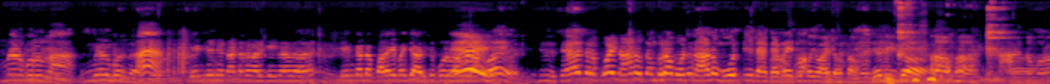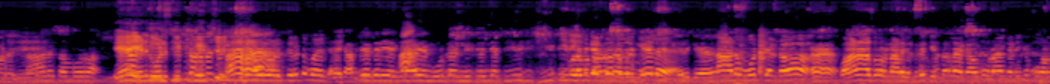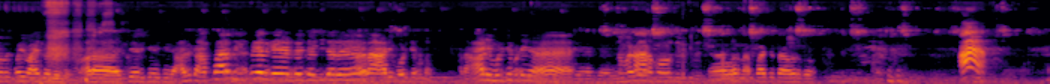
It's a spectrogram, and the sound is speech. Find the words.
உண்மையான பொருள்ரா. போயிருந்த ஆ. எங்க எங்க கட்டண வேலை செய்வாங்க? எங்க அந்த பழைய பஞ்சு அறுத்து போடுவாங்க. இது சேலத்துல போய் நானூத்தி ஐம்பது ரூபா போட்டு நானும் மூர்த்தி நான் கட்ரைக்கு போய் வாங்கிட்டு வந்தோம். ஆமா. ரூபா எனக்கு ஒண்ணு போயிடுச்சு அவரு ஒரு திருட்டு போயிருக்கு எனக்கு அப்பயே தெரியும். எங்க எங்க வீட்ல நிறுத்தி வந்து டிவி வந்தது கேளு. எதுக்கு? நானும் மூர்த்தியண்டோம் ஆ, ஆ. வானாசூர நாடகத்துக்கு சித்திரலேகாவுக்கு உடாங்கண்ணிக்கும் போறதுக்கு போய் வாங்கிட்டு வந்தது. அட சரி சரி சரி. அதுக்கு அப்பா இருந்து எதுக்கு எடுத்து வச்சு வச்சுட்டாரு? அதெல்லாம் ஆடி முடிச்சிடணும். அட ஆடி முடிச்சு போட்டீங்க இந்த மாதிரி ஆட போறது இருக்குது. ஆ, ஒரு நப்பாச்சு தான் இருக்கும் ஆ,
